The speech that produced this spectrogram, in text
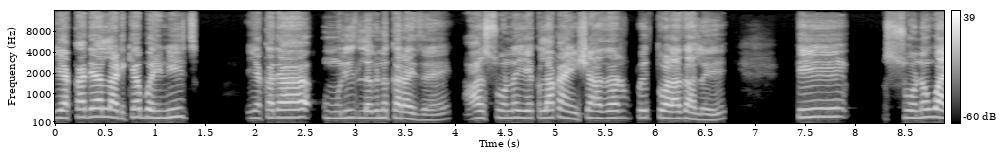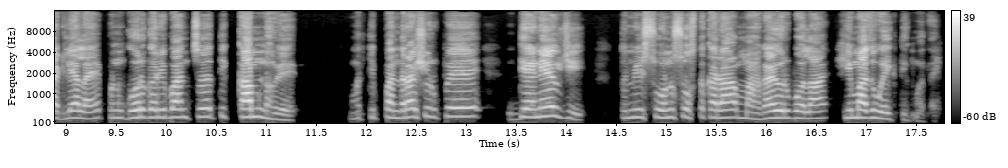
एखाद्या लाडक्या बहिणीच एखाद्या मुलीच लग्न करायचं आहे आज सोनं एक लाख ऐंशी हजार रुपये तोळा झालंय. ते सोनं वाढलेलं आहे पण गोरगरिबांचं ते काम नव्हे. मग ती पंधराशे रुपये देण्याऐवजी तुम्ही सोनं स्वस्त करा महागाईवर बोला ही माझं वैयक्तिक मत आहे.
